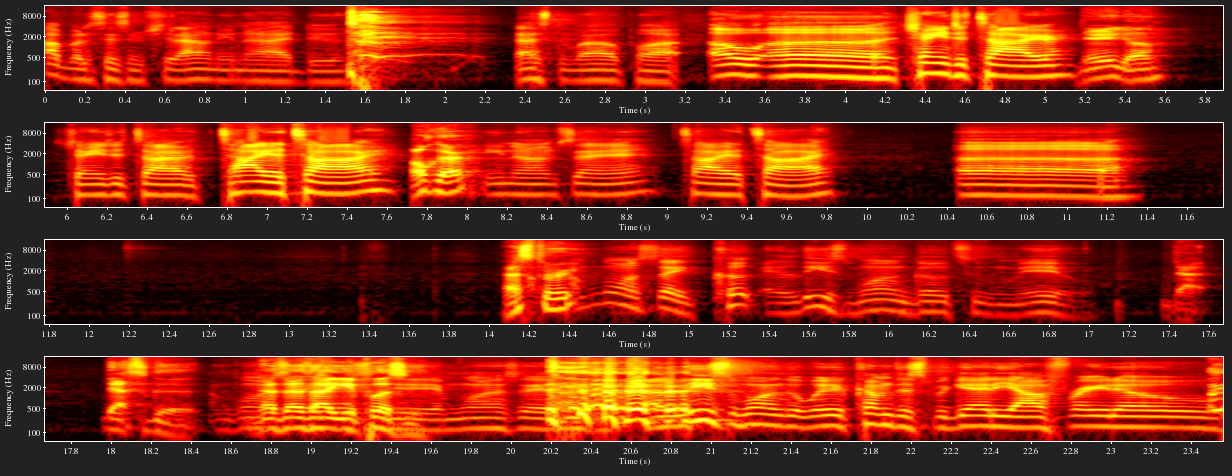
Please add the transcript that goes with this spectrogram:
I'm about to say some shit I don't even know how to do. That's the wild part. Oh, uh, change a tire. There you go. Change a tire. Tie a tie. Okay. You know what I'm saying? Tie a tie. Uh, That's three. I'm gonna say cook at least one go-to meal. That, that's good. That's, that's how you get pussy. Yeah, I'm gonna say at least, at least one good. When it comes to spaghetti Alfredo, yeah,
